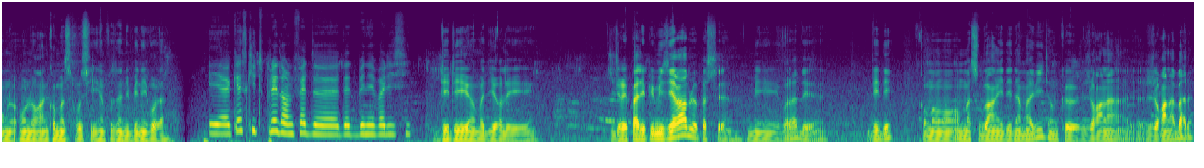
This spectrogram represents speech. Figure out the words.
on, on le rend comme ça aussi en faisant du bénévolat. Et euh, qu'est-ce qui te plaît dans le fait d'être bénévole ici? D'aider, on va dire, les. Je dirais pas les plus misérables, parce que, mais voilà, de- d'aider. Comme on, on m'a souvent aidé dans ma vie, donc euh, je, rends la, je rends la balle.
